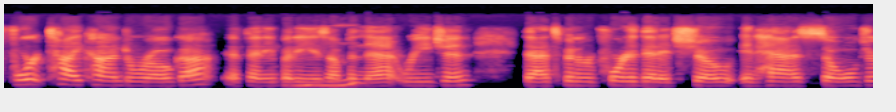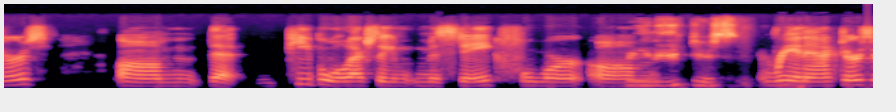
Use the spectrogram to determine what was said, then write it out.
Fort Ticonderoga, if anybody is up Mhm. in that region, that's been reported that it show it has soldiers um, that people will actually mistake for um, Reenactors. reenactors.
